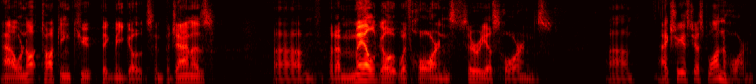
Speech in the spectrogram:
now, we're not talking cute pygmy goats in pajamas. um, but a male goat with horns, serious horns. Um, actually, it's just one horn,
